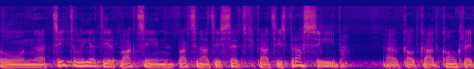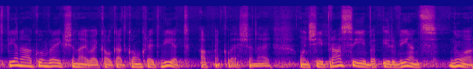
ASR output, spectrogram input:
Un cita lieta ir vakcīna, vakcinācijas certifikācijas prasība kaut kādu konkrētu pienākumu veikšanai vai kaut kādu konkrētu vietu apmeklēšanai. Un šī prasība ir viens no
